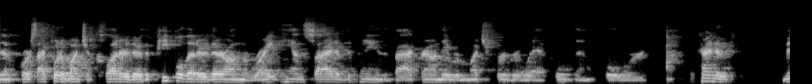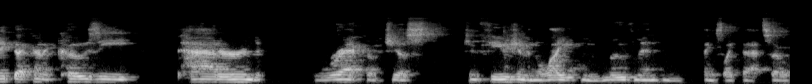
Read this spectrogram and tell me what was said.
And of course, I put a bunch of clutter there. The people that are there on the right hand side of the painting in the background, they were much further away. I pulled them forward to kind of make that kind of cozy, patterned wreck of just confusion and light and movement and things like that. So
